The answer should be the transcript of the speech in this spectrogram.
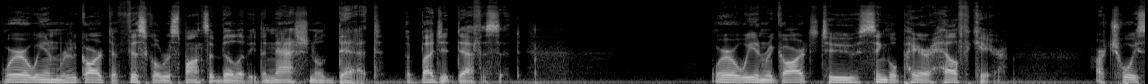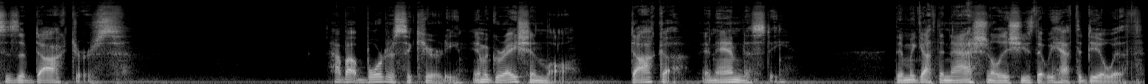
where are we in regard to fiscal responsibility, the national debt, the budget deficit? Where are we in regards to single payer health care, our choices of doctors? How about border security, immigration law, DACA, and amnesty? Then we got the national issues that we have to deal with.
